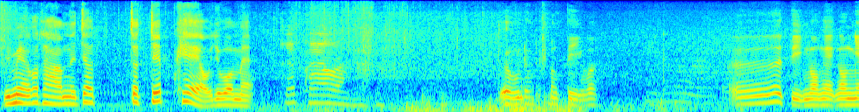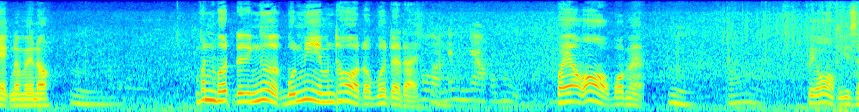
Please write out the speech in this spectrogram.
พี่แม่เขาถามเนี่ยเจ้าจะเจ็บแขวอยู่บ่แม่เก็บแควอะเออมึงดูลองตีงเบ่งเออตีงงอแงกงอแงกนะแม่เนาะอื มมันเบิดได้เงือกบ่มีมันทอดออกเบิดได้ไดถอนนี่มันยาวกว่าหมูไปเอาออกบ่แม่อืมอืมไปออกอยู่ไส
